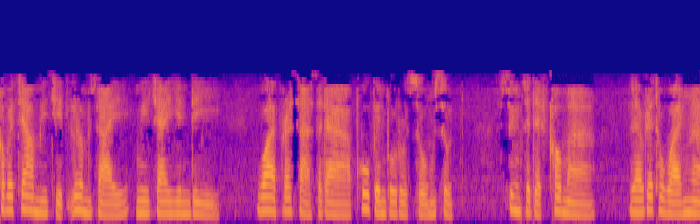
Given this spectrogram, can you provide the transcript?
ข้าพเจ้ามีจิตเลื่อมใส มีใจยินดีไหว้พระศาสดาผู้เป็นบุรุษสูงสุด ซึ่งเสด็จเข้ามา แล้วได้ถวายงา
